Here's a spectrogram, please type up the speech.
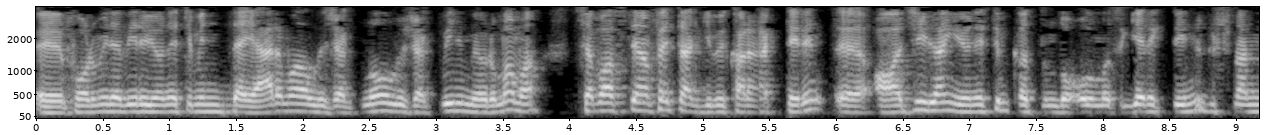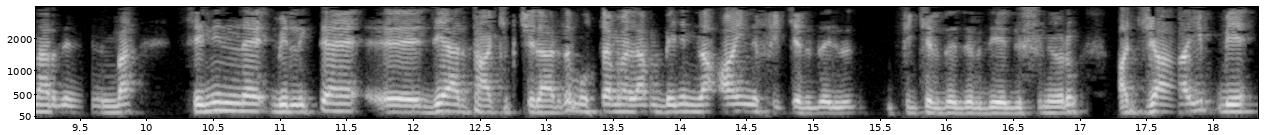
E, Formula 1 yönetiminde yer mi alacak? Ne olacak bilmiyorum ama Sebastian Vettel gibi karakterin e, acilen yönetim katında olması gerektiğini düşünenlerdenim ben. Seninle birlikte e, diğer takipçiler de muhtemelen benimle aynı fikirde, fikirdedir diye düşünüyorum. Acayip bir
